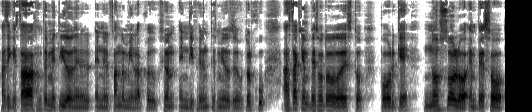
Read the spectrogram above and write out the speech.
así que estaba bastante metido en el, en el fandom y en la producción en diferentes medios de Doctor Who, hasta que empezó todo esto, porque no solo empezó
